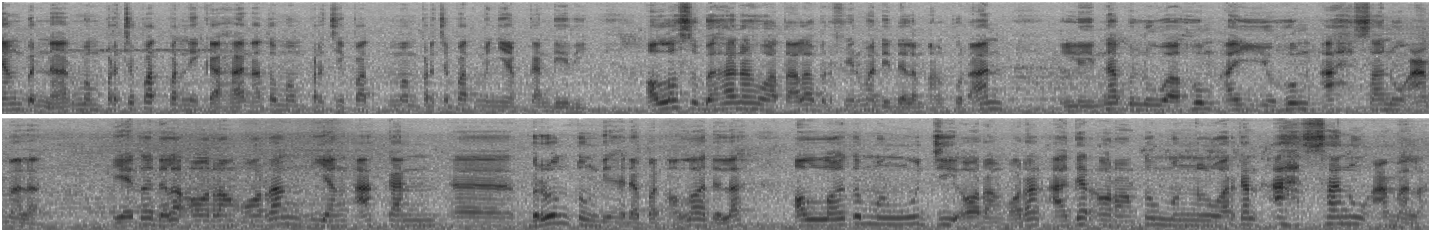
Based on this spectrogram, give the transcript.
yang benar mempercepat pernikahan atau mempercepat mempercepat menyiapkan diri. Allah Subhanahu wa taala berfirman di dalam Al-Qur'an, "Linabluwahum ayyuhum ahsanu amala." Yaitu adalah orang-orang yang akan eh, beruntung di hadapan Allah adalah Allah itu menguji orang-orang agar orang itu mengeluarkan ahsanu amala.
